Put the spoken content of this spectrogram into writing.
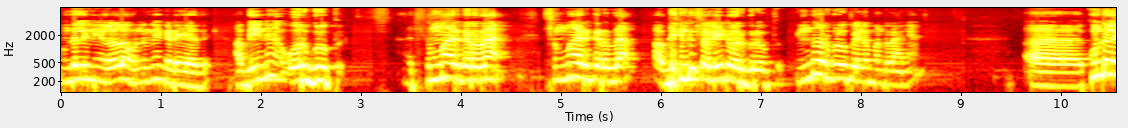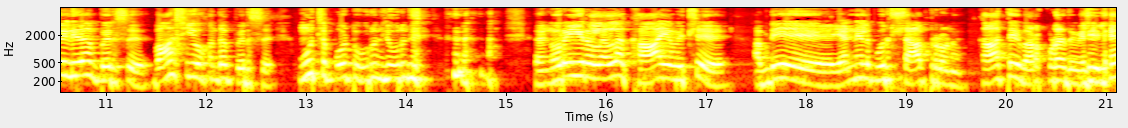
குண்டலினியெல்லாம் ஒன்றுமே கிடையாது. அப்படின்னு ஒரு குரூப் சும்மா இருக்கிறதா? சும்மா இருக்கிறதா? அப்படின்னு சொல்லிட்டு ஒரு குரூப் இன்னொரு குரூப் என்ன பண்ணுறாங்க குண்டலினி தான் பெருசு. வாசி யோகம் தான் பெருசு. மூச்சை போட்டு உறிஞ்சு உறிஞ்சு நுரையீரலெல்லாம் காய வச்சு அப்படியே எண்ணெயில் பொறிச்சு சாப்பிட்றோன்னு காத்தே வரக்கூடாது வெளியில்.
